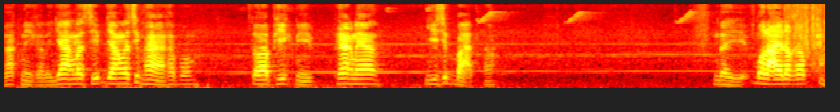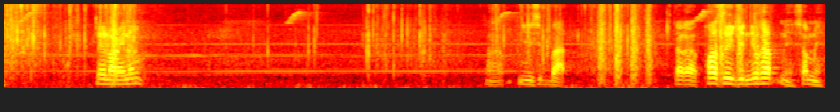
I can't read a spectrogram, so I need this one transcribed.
พักนี่ก็ย่างละสิบย่างละสิบห้าครับผมตัวพริกนี่แพงแน่ยี่สิบบาทเนาะได้บ่หลายแล้วครับได้หน่อยนึงนะครับยี่สิบบาทแล้วก็พอซื้อกินอยู่ครับนี่ซ้ำนี่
